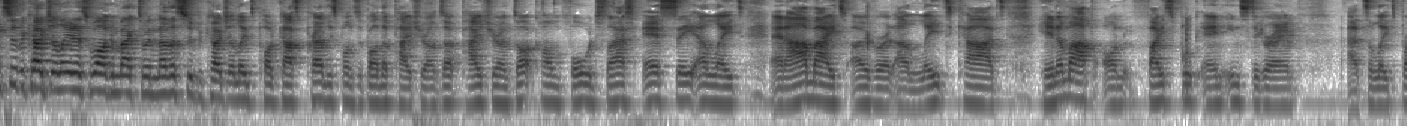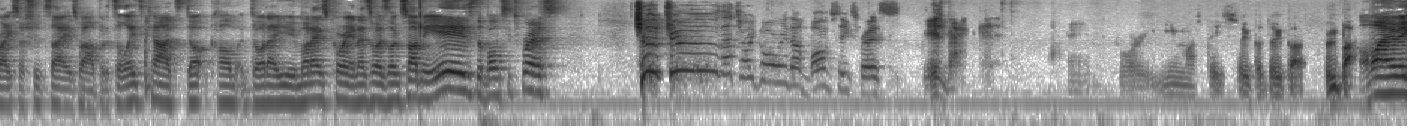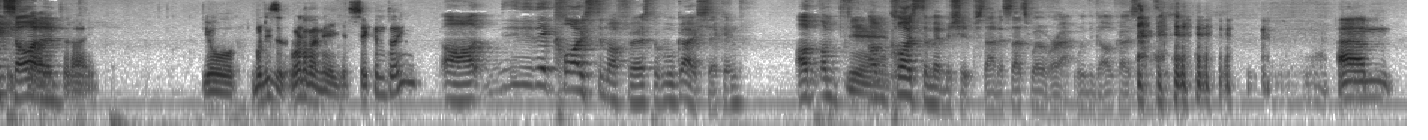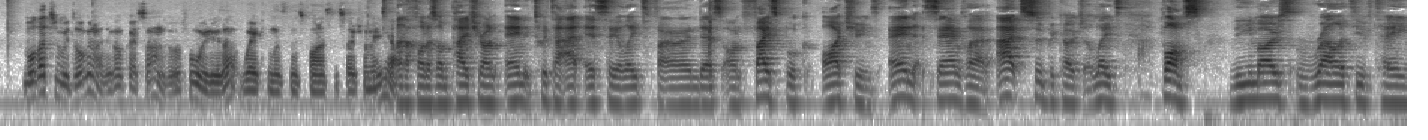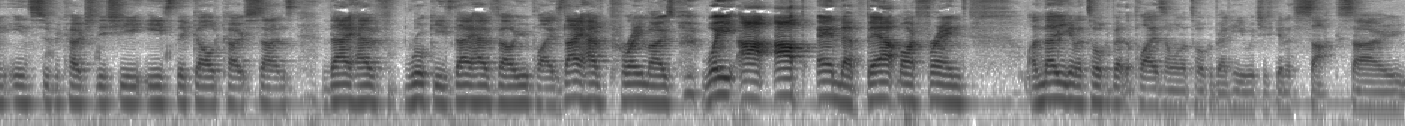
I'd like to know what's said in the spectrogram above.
evening, Supercoach Elites. Welcome back to another Supercoach Elites podcast, proudly sponsored by the Patreons at patreon.com forward slash SC Elites and our mates over at Elite Cards. Hit them up on Facebook and Instagram. That's Elite Breaks, I should say as well, but it's elitecards.com.au. My name's Corey, and as always, alongside me is the Bombs Express. Choo choo! That's right, Corey. The Bombs Express is back. And Corey, you must be super duper uber I am excited. today. Your what is it? What are they now? Your second team? Oh, they're close to my first, but we'll go second. I'm, I'm, Yeah. I'm close to membership status. That's where we're at with the Gold Coast Suns. um. Well, that's what we're talking about. The Gold Coast Suns. But before we do that, where can listeners find us on social media? Uh, find us on Patreon and Twitter at SC Elites. Find us on Facebook, iTunes, and SoundCloud at Supercoach Elites. Bombs, the most relative team in Supercoach this year is the Gold Coast Suns. They have rookies, they have value players, they have primos. We are up and about, my friend. I know you're going to talk about the players I want to talk about here, which is going to suck. So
